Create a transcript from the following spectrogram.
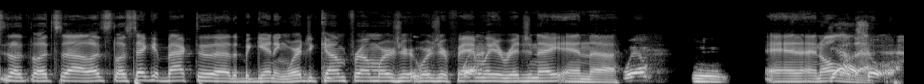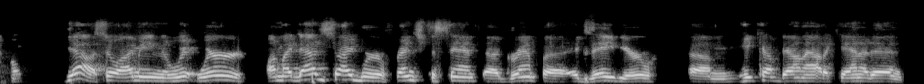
let's uh, let's let's take it back to the, the beginning. Where'd you come from? Where's your Where's your family well, originate? And uh, well, and and all yeah, of that. So, yeah, so I mean, we're, we're on my dad's side, we're French descent. Uh, Grandpa Xavier, um, he come down out of Canada, and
